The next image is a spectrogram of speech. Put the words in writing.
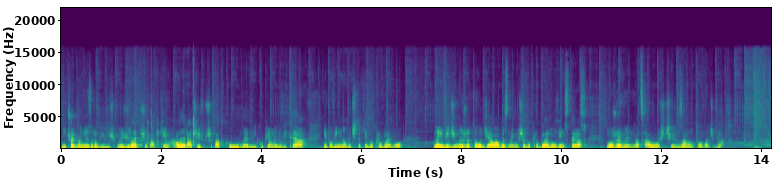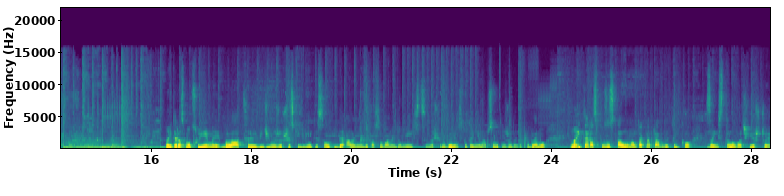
niczego nie zrobiliśmy źle przypadkiem, ale raczej w przypadku mebli kupionych w IKEA nie powinno być takiego problemu. No i widzimy, że to działa bez najmniejszego problemu, więc teraz możemy na całość zamontować blat. No i teraz mocujemy blat. Widzimy, że wszystkie gwinty są idealnie dopasowane do miejsc na śruby, więc tutaj nie ma absolutnie żadnego problemu. No i teraz pozostało nam tak naprawdę tylko zainstalować jeszcze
